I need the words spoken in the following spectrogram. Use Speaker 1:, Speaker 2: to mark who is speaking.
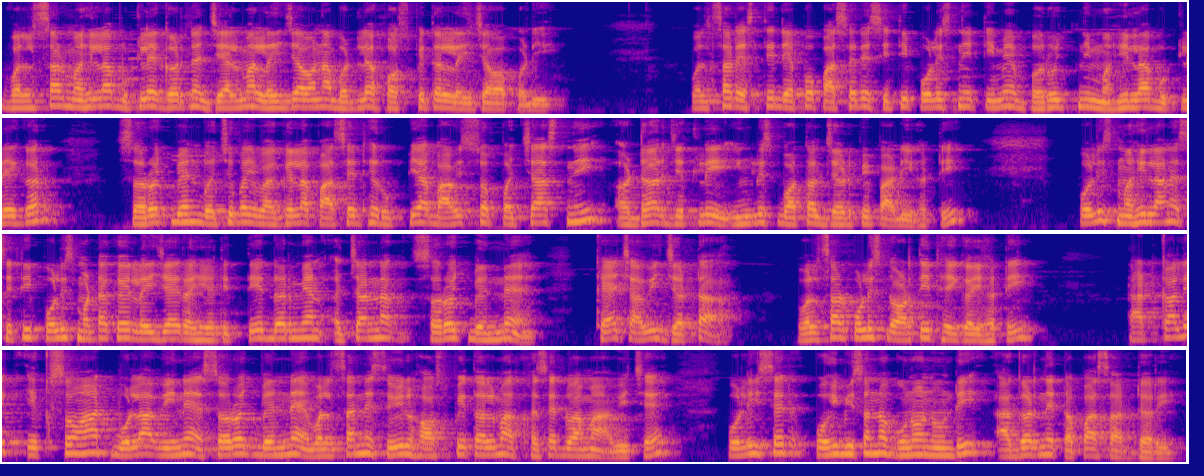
Speaker 1: વલસાડ મહિલા બુટલેગરને જેલમાં લઈ જવાના બદલે હોસ્પિટલ લઈ જવા પડી. વલસાડ એસટી ડેપો પાસેથી સિટી પોલીસની ટીમે ભરૂચની મહિલા બુટલેગર સરોજબેન બચુભાઈ વાઘેલા પાસેથી રૂપિયા બાવીસો પચાસની અઢાર જેટલી ઇંગ્લિશ બોટલ ઝડપી પાડી હતી. પોલીસ મહિલાને સિટી પોલીસ મટકે લઈ જઈ રહી હતી. તે દરમિયાન અચાનક સરોજબેનને ખેંચ આવી જતા વલસાડ પોલીસ દોડતી થઈ ગઈ હતી. તાત્કાલિક એકસો આઠ બોલાવીને સરોજબેનને વલસાડની સિવિલ હોસ્પિટલમાં ખસેડવામાં આવી છે. પોલીસે પ્રોહિબિશનનો ગુનો નોંધી આગળની તપાસ હાથ ધરી.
